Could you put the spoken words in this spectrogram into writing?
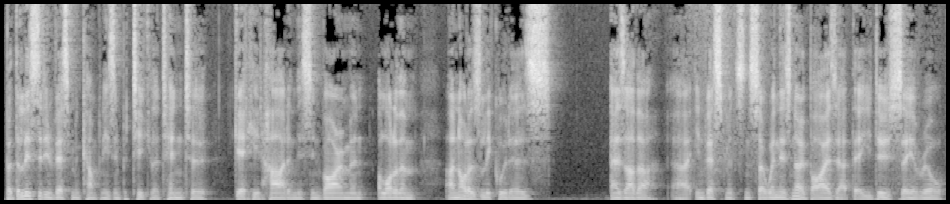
But the listed investment companies in particular tend to get hit hard in this environment. A lot of them are not as liquid as as other uh, investments, and so when there's no buyers out there, you do see a real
